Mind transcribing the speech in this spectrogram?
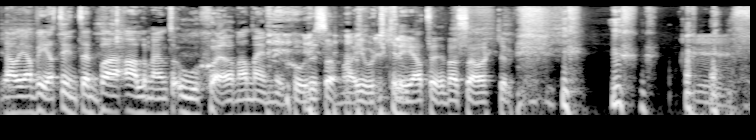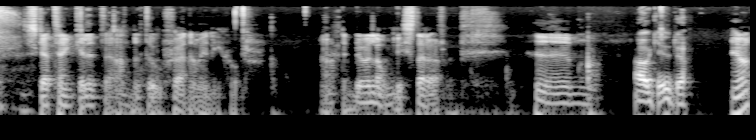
Ja, jag vet inte. Bara allmänt osköna människor som har gjort kreativa saker. eh, ska jag tänka lite allmänt osköna människor. Ja, det blir en lång lista där. Ehm, Ja, gud ja. ja.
